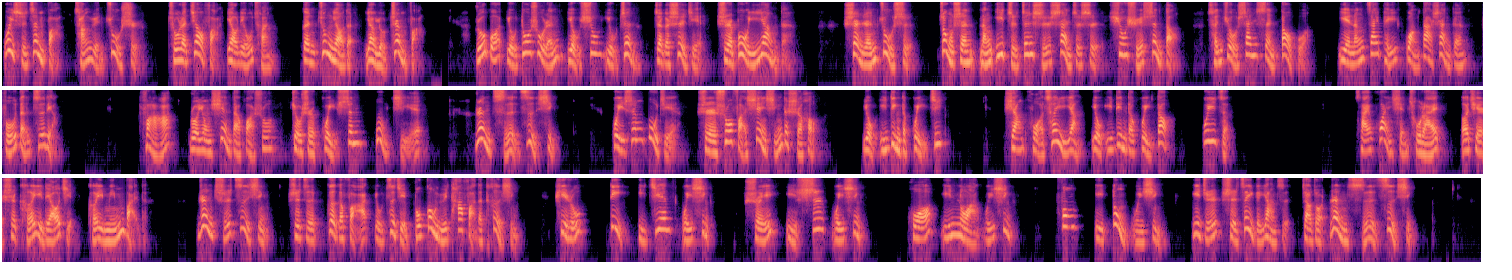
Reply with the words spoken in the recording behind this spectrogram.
为使正法长远住世，除了教法要流传，更重要的要有正法。如果有多数人有修有正，这个世界是不一样的。圣人注释。众生能依止真实善之事，修学圣道，成就三圣道果，也能栽培广大善根福德资粮。法若用现代话说，就是鬼生误解，认词自信。鬼生误解是说法现行的时候有一定的轨迹。像火车一样有一定的轨道规则，才幻现出来，而且是可以了解、可以明白的。认持自性是指各个法有自己不共于他法的特性，譬如地以坚为性，水以湿为性，火以暖为性。风以动为性，一直是这个样子，叫做认识自信。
